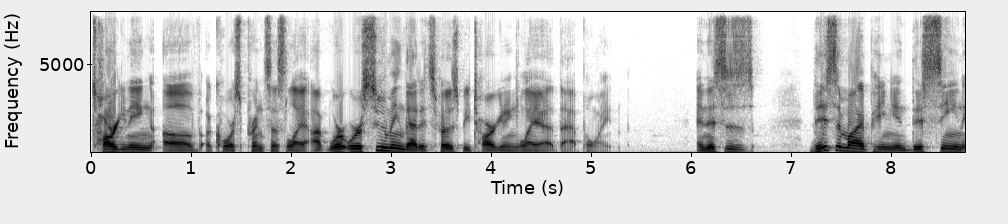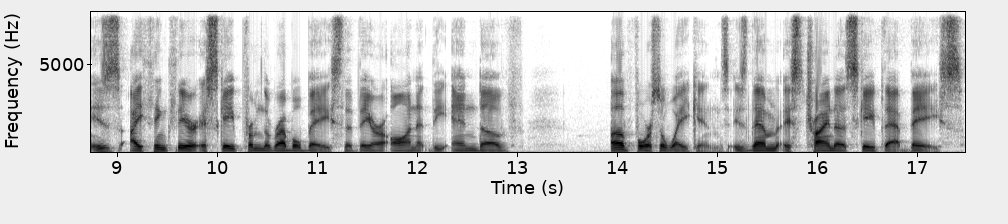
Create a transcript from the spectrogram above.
targeting of, of course, Princess Leia. We're, we're assuming that it's supposed to be targeting Leia at that point. And this is, this, in my opinion, this scene is, I think, their escape from the Rebel base that they are on at the end of, of Force Awakens. Is them is trying to escape that base,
